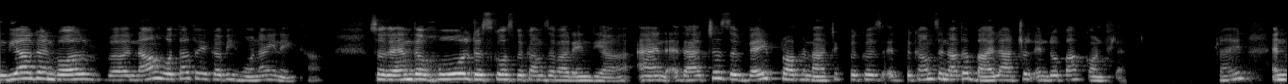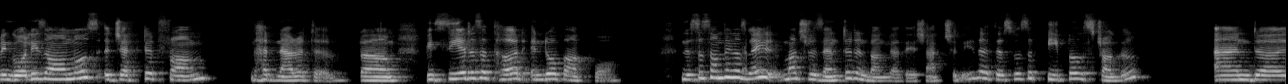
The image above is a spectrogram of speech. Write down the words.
india agar involve uh, na hota to ye kabhi hona hi nahi tha so then the whole discourse becomes about india and that is very problematic because it becomes another bilateral indo-pak conflict right? And bengalis are almost ejected from that narrative. Um, we see it as a third indo-pak war. This is something that's very much resented in Bangladesh, actually, that this was a people struggle and, uh,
